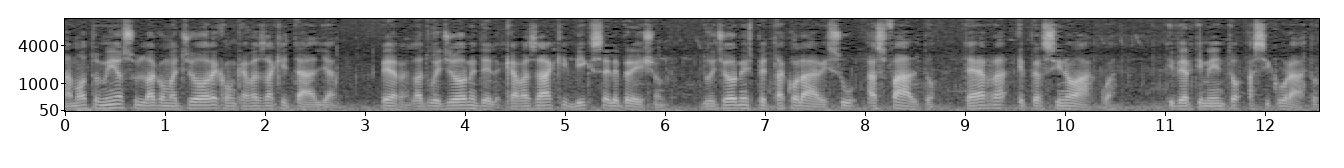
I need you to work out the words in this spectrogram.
a moto mio sul Lago Maggiore con Kawasaki Italia per la due giorni del Kawasaki Big Celebration, due giorni spettacolari su asfalto, terra e persino acqua. Divertimento assicurato.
